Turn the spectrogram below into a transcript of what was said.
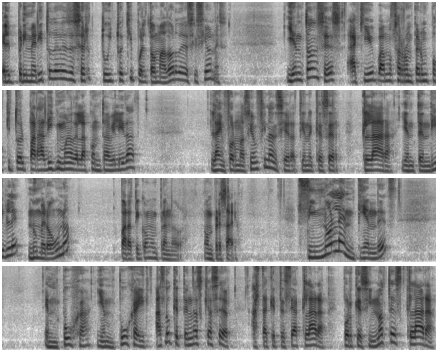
el primerito debe de ser tú y tu equipo, el tomador de decisiones. Y entonces, aquí vamos a romper un poquito el paradigma de la contabilidad. La información financiera tiene que ser clara y entendible, número uno, para ti como emprendedor o empresario. Si no la entiendes, empuja y empuja y haz lo que tengas que hacer hasta que te sea clara, porque si no te es clara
